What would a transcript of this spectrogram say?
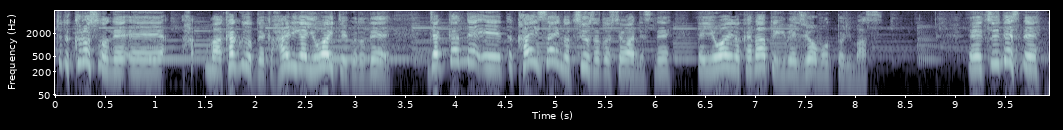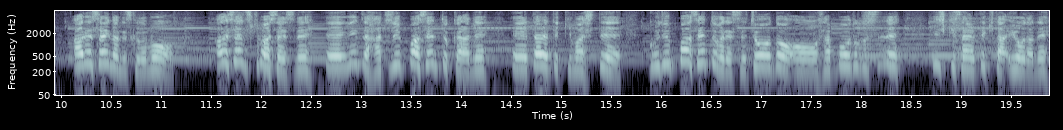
ちょっとクロスのね、えー、まあ、角度というか入りが弱いということで、若干ね、えーと、開催の強さとしてはですね、弱いのかなというイメージを持っております。えー、続いてですね、RSI なんですけども、RSI につきましてはですね、えー、現在80%からね、えー、垂れてきまして、50%がですね、ちょうどサポートとしてね、意識されてきたようなね、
